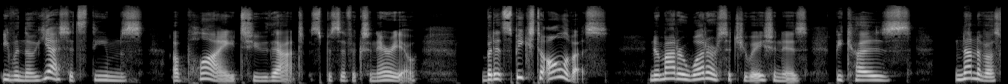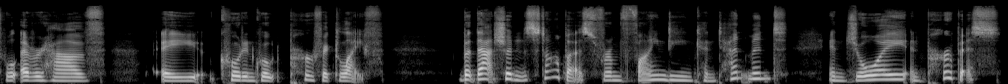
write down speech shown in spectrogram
even though, yes, its themes apply to that specific scenario. But it speaks to all of us, no matter what our situation is, because none of us will ever have a quote unquote perfect life. But that shouldn't stop us from finding contentment and joy and purpose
